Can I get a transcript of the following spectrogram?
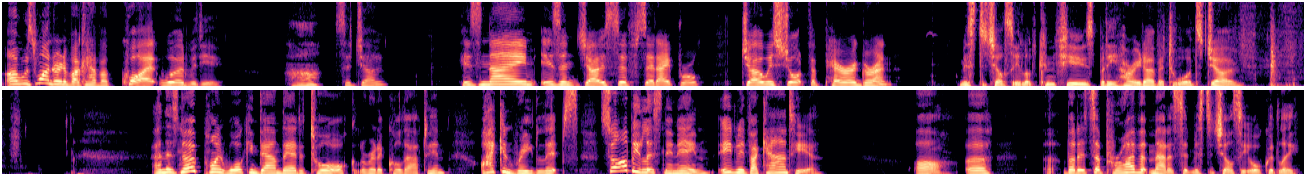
I was wondering if I could have a quiet word with you. Huh? said Joe. His name isn't Joseph, said April. Joe is short for Peregrine. Mr. Chelsea looked confused, but he hurried over towards Joe. And there's no point walking down there to talk, Loretta called after him. I can read lips, so I'll be listening in, even if I can't hear. Oh, uh, uh, but it's a private matter, said Mr. Chelsea awkwardly.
